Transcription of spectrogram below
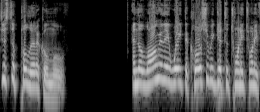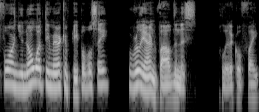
Just a political move. And the longer they wait, the closer we get to 2024. And you know what the American people will say? Who really aren't involved in this political fight.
